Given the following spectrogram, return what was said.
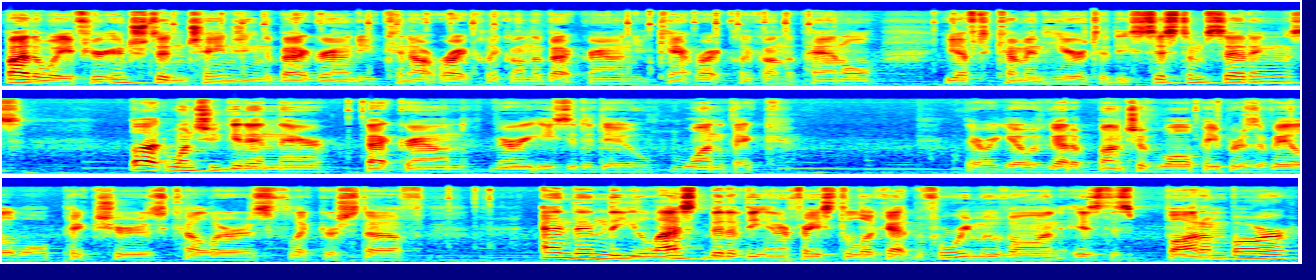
By the way, if you're interested in changing the background, you cannot right-click on the background. You can't right-click on the panel. You have to come in here to the system settings. But once you get in there, background, very easy to do. One click. There we go. We've got a bunch of wallpapers available, pictures, colors, Flickr stuff. And then the last bit of the interface to look at before we move on is this bottom bar.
